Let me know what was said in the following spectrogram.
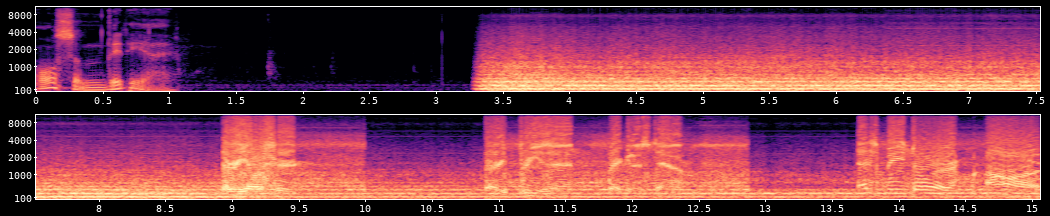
awesome video. Very. Already breeze in, breaking us down. That's main door R.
